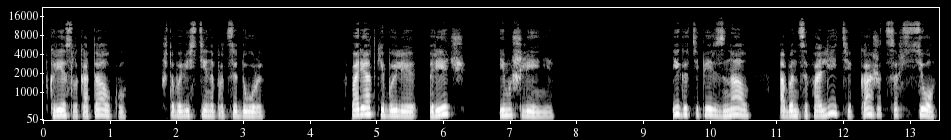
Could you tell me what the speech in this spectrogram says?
в кресло-каталку, чтобы вести на процедуры. В порядке были речь и мышление. Игорь теперь знал об энцефалите, кажется, все.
